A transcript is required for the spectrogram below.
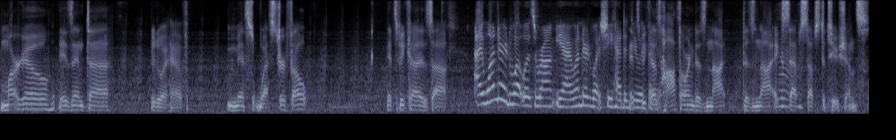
Margot isn't? Uh, who do I have? Miss Westerfelt. It's because uh, I wondered what was wrong. Yeah, I wondered what she had to do it's with because it. Hawthorn does not does not accept substitutions.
